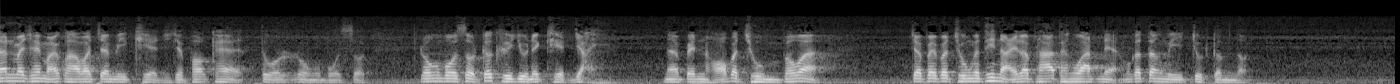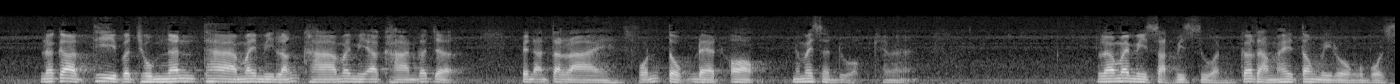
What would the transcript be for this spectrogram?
นั้นไม่ใช่หมายความว่าจะมีเขตเฉพาะแค่ตัวโรงอุโบสถโรงอุโบสถก็คืออยู่ในเขตใหญ่นะเป็นหอประชุม เพราะว่า จะไปประชุมกันที่ไหนแล้วพระทั้งวัดเนี่ย มันก็ต้องมีจุดกำหนด แล้วก็ที่ประชุมนั้นถ้าไม่มีหลังคาไม่มีอาคารก็จะเป็นอันตราย ฝนตกแดดออกนั่นไม่สะดวกใช่ไหมแล้วไม่มีสัตว์มีส่วน ก็ทำให้ต้องมีโรงอุโบส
